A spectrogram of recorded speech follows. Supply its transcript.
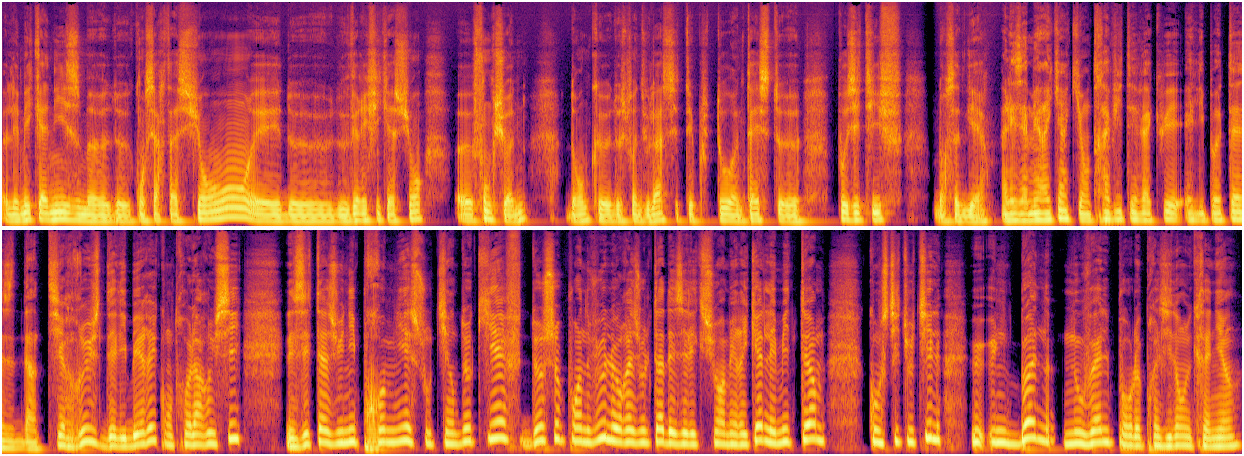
les mécanismes de concertation et de, vérification euh, fonctionnent. Donc de ce point de vue-là, c'était plutôt un test positif dans cette guerre. Les Américains qui ont très vite évacué l'hypothèse d'un tir russe délibéré contre la Russie, les États-Unis premier soutien de Kiev. De ce point de vue, le résultat des élections américaines, les midterms, constitue-t-il une bonne nouvelle pour le président ukrainien?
